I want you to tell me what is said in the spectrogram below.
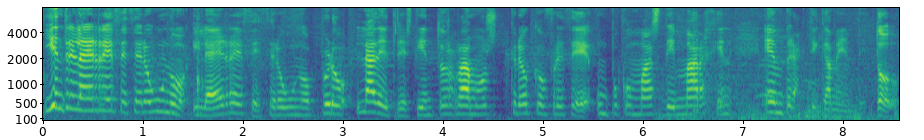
Y entre la RF01 y la RF01 Pro, la de 300 gramos, creo que ofrece un poco más de margen en prácticamente todo.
